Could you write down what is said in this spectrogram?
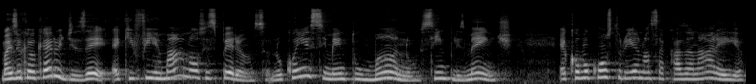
Mas o que eu quero dizer é que firmar a nossa esperança no conhecimento humano, simplesmente, é como construir a nossa casa na areia,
